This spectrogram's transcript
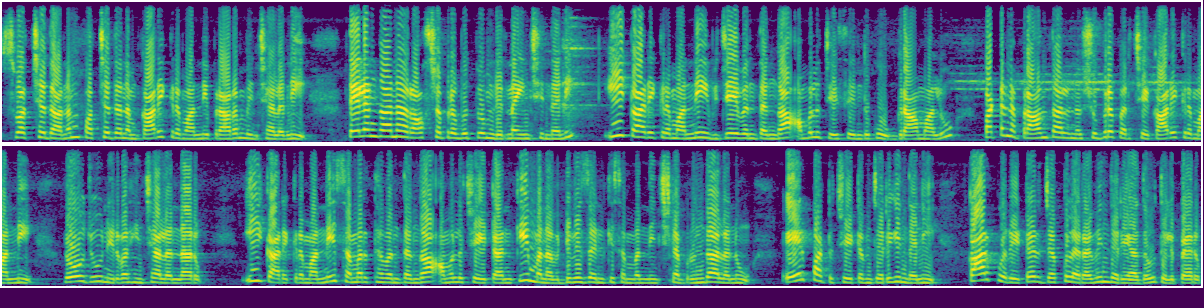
స్వచ్ఛదానం పచ్చదనం కార్యక్రమాన్ని ప్రారంభించాలని తెలంగాణ రాష్ట్ర ప్రభుత్వం నిర్ణయించిందని ఈ కార్యక్రమాన్ని విజయవంతంగా అమలు చేసేందుకు గ్రామాలు పట్టణ ప్రాంతాలను శుభ్రపరిచే కార్యక్రమాన్ని రోజు నిర్వహించాలన్నారు. ఈ కార్యక్రమాన్ని సమర్థవంతంగా అమలు చేయటానికి మన డివిజన్కి సంబంధించిన బృందాలను ఏర్పాటు చేయటం జరిగిందని కార్పొరేటర్ జక్కుల రవీందర్ యాదవ్ తెలిపారు.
